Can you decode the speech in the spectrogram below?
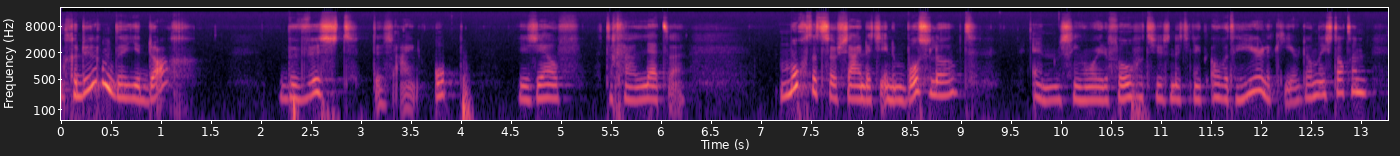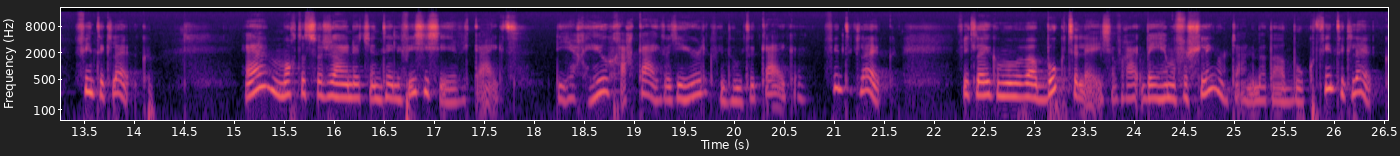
gedurende je dag bewust te zijn, op jezelf te gaan letten. Mocht het zo zijn dat je in een bos loopt en misschien hoor je de vogeltjes en dat je denkt, oh wat heerlijk hier, dan is dat een vind ik leuk. Mocht het zo zijn dat je een televisieserie kijkt, die je heel graag kijkt, wat je heerlijk vindt om te kijken, vind ik leuk. Vind je het leuk om een bepaald boek te lezen? Of ben je helemaal verslingerd aan een bepaald boek? Vind ik leuk.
